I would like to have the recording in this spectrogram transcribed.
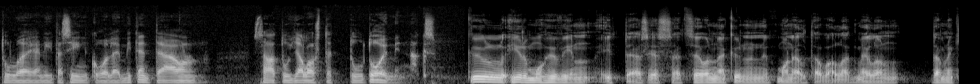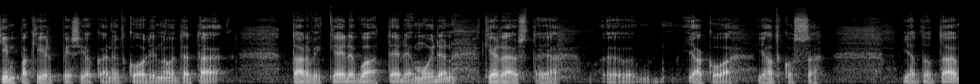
tulee ja niitä sinkoilee. Miten tämä on saatu jalostettua toiminnaksi? Kyllä hirmu hyvin itse asiassa, että se on näkynyt nyt monella tavalla. Että meillä on tämmöinen kimppakirppis, joka nyt koordinoi tätä tarvikkeiden, vaatteiden ja muiden keräystä ja jakoa jatkossa. Ja tota,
